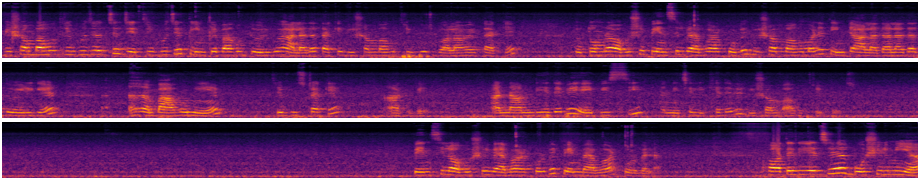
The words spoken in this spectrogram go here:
বিষমবাহু ত্রিভুজ হচ্ছে যে ত্রিভুজে তিনটে বাহুর দৈর্ঘ্য আলাদা, তাকে বিষমবাহু ত্রিভুজ বলা হয়ে থাকে। তো তোমরা অবশ্যই পেন্সিল ব্যবহার করবে। বিষম বাহু মানে তিনটে আলাদা আলাদা দৈর্ঘ্যের বাহু নিয়ে ত্রিভুজটাকে আঁকবে। আর নাম দিয়ে দেবে এবিসি আর নিচে লিখে দেবে বিষম বাহু ত্রিভুজ। পেন্সিল অবশ্যই ব্যবহার করবে, পেন ব্যবহার করবে না। খতে দিয়েছে বশির মিয়া,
